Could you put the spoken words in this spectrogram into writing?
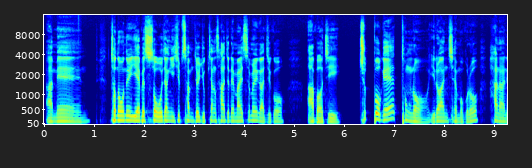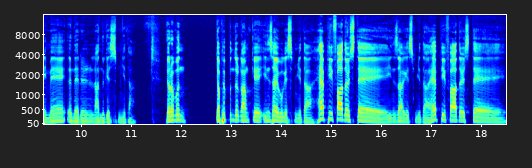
아멘. 저는 오늘 이 에베소서 5장 23절 6장 4절의 말씀을 가지고 아버지 축복의 통로 이러한 제목으로 하나님의 은혜를 나누겠습니다. 여러분 옆에 분들과 함께 인사해 보겠습니다. Happy Father's Day 인사하겠습니다. Happy Father's Day.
